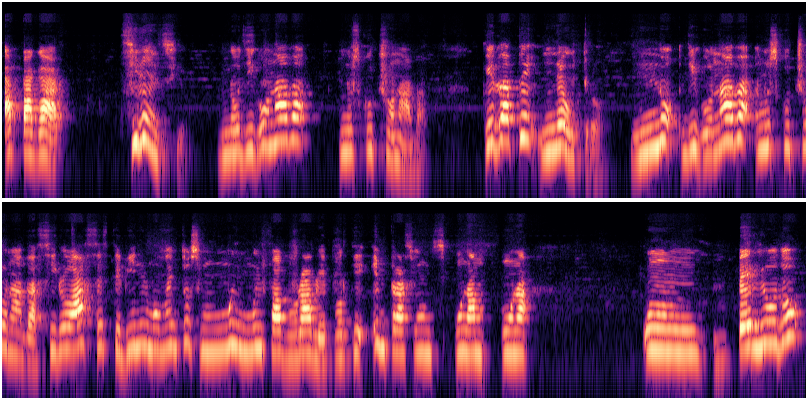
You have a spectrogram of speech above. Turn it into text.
apagar, silencio, no digo nada, no escucho nada, quédate neutro, no digo nada, no escucho nada. Si lo haces, te vienen momentos muy, muy favorables porque entras en una, una, un periodo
